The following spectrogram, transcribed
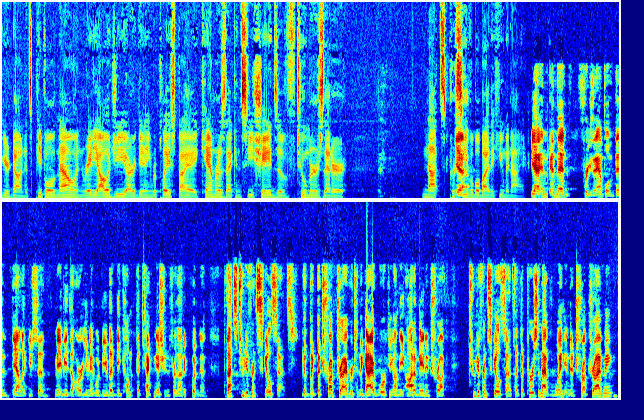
you're done. It's people now in radiology are getting replaced by cameras that can see shades of tumors that are not perceivable yeah. by the human eye. Yeah, and, and then for example, then yeah, like you said, maybe the argument would be that become the technician for that equipment. But that's two different skill sets. Like the truck driver to the guy working on the automated truck, two different skill sets. Like the person that went into truck driving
